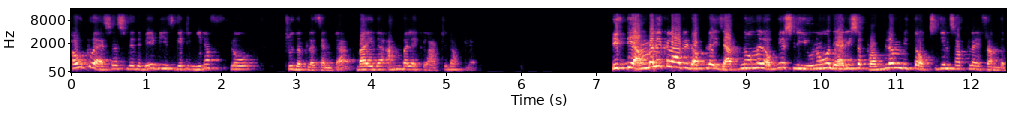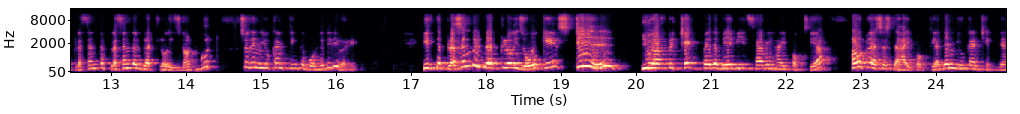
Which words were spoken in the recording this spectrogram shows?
How to assess whether baby is getting enough flow through the placenta by the umbilical artery Doppler. If the umbilical artery Doppler is abnormal, obviously you know there is a problem with the oxygen supply from the placenta. Placental blood flow is not good. So then you can think about the delivery. If the placental blood flow is okay, still you have to check whether baby is having hypoxia. How to assess the hypoxia? Then you can check the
